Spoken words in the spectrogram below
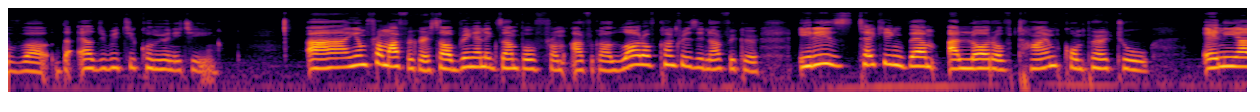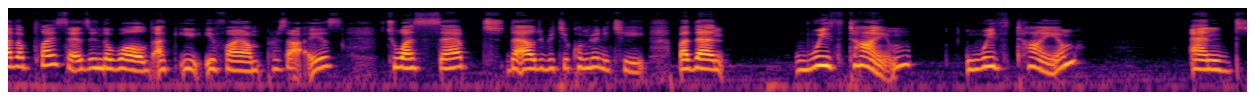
of uh, the lgbt community. I am from africa so i'll bring an example from africa. A lot of countries in africa it is taking them a lot of time compared to any other places in the world if i am precise to accept the lgbt community. But then with time with time and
